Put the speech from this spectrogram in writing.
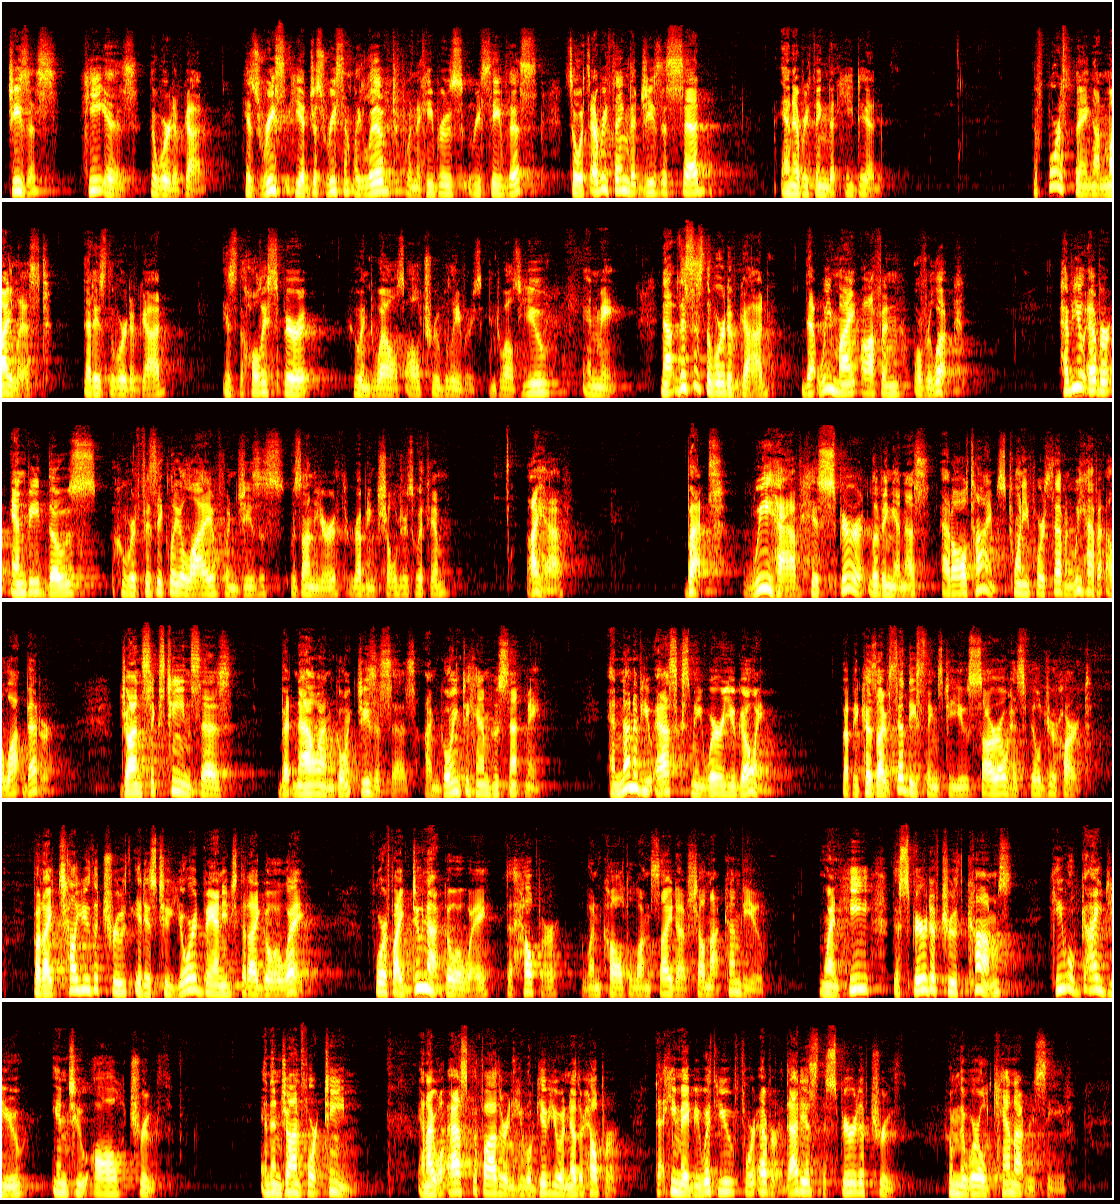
Jesus, He is the Word of God. His rec- he had just recently lived when the Hebrews received this. So it's everything that Jesus said and everything that He did. The fourth thing on my list that is the Word of God is the Holy Spirit who indwells all true believers, indwells you and me. Now, this is the Word of God that we might often overlook. Have you ever envied those who were physically alive when Jesus was on the earth, rubbing shoulders with him? I have. But we have His Spirit living in us at all times, 24 7. We have it a lot better. John 16 says, But now I'm going, Jesus says, I'm going to Him who sent me. And none of you asks me, Where are you going? But because I've said these things to you, sorrow has filled your heart. But I tell you the truth, it is to your advantage that I go away. For if I do not go away, the Helper, the one called alongside of, shall not come to you. When he, the Spirit of truth, comes, he will guide you into all truth. And then John 14, and I will ask the Father, and he will give you another helper, that he may be with you forever. That is the Spirit of truth, whom the world cannot receive,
